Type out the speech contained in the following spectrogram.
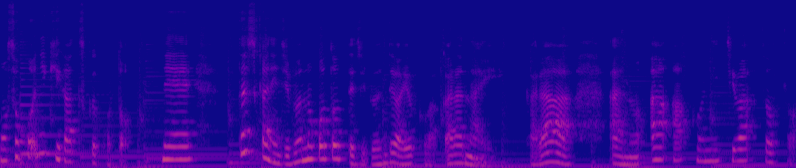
もうそこに気がつくこと。で確かに自分のことって自分ではよくわからないからあのああこんにちはそうそう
